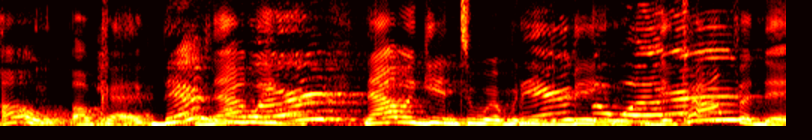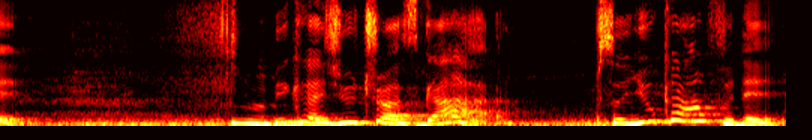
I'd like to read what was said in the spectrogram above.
Oh, okay. There's now the we, word. Now we're getting to where we need to be. the word. Hmm. You're confident because you trust God. So you confident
